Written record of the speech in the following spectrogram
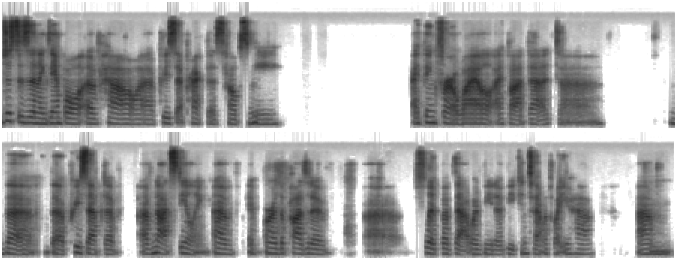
just as an example of how uh, precept practice helps me, I think for a while I thought that uh, the the precept of of not stealing of or the positive uh, flip of that would be to be content with what you have. Um,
